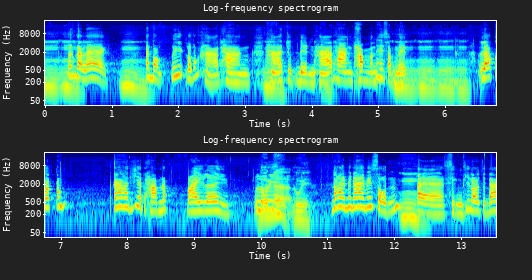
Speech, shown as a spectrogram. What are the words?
อืมอืมตั้งแต่แรกอืมแอนบอกเฮ้ยเราต้องหาทางอืมหาจุดเด่นหาทางทำมันให้สำเร็จอืมอืมอืมแล้วก็ต้องกล้าที่จะทำแล้วไปเลย เดิลุนยหน้าลุย ได้ไม่ได้ไม่สน อืม แต่สิ่งที่เราจะได้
